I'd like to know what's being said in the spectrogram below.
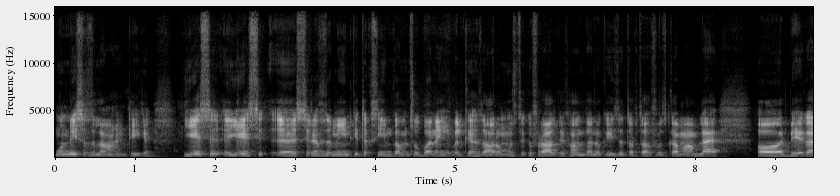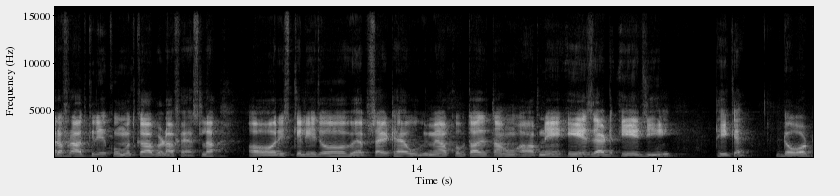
उन्नीस अजला हैं ठीक है? ये ये सिर्फ़ ज़मीन की तकसीम का मनसूबा नहीं बल्कि हज़ारों मुस्तक अफराद के ख़ानदानों की इज़्ज़त और तहफ़ का मामला है। और बेघर अफराद के लिए हुकूमत का बड़ा फ़ैसला। और इसके लिए जो वेबसाइट है, वो भी मैं आपको बता देता हूँ। आपने ए जेड ए जी ठीक है dot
